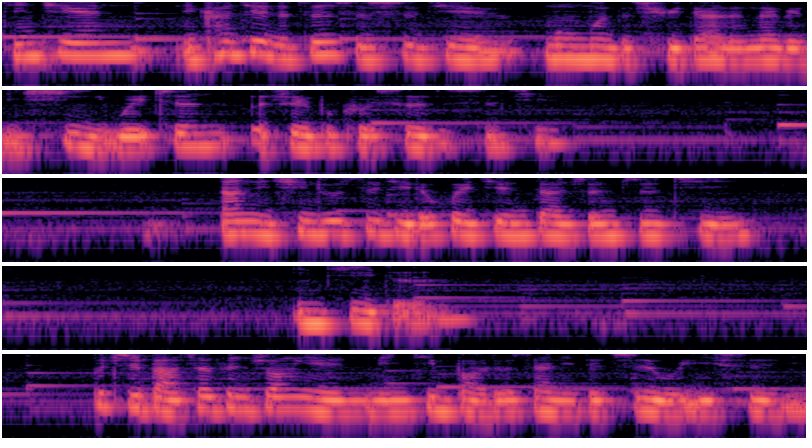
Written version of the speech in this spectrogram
今天你看见的真实世界，默默地取代了那个你信以为真而罪不可赦的世界。当你庆祝自己的会见诞生之际，应记得，不只把这份庄严宁静保留在你的自我意识里。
